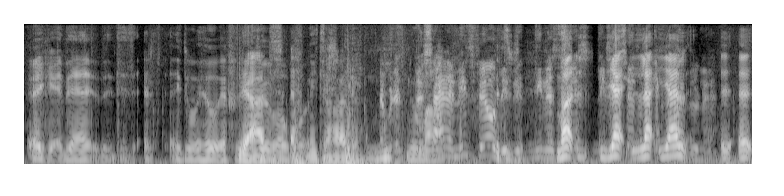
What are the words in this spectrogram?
Ik, nee, dit is echt- ik doe heel even Ja, de het deur is open. niet te. Ja, maar er- er zijn er niet veel die, die, die dat Maar die jij, la- jij, uitdoen, hè? eh, eh,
